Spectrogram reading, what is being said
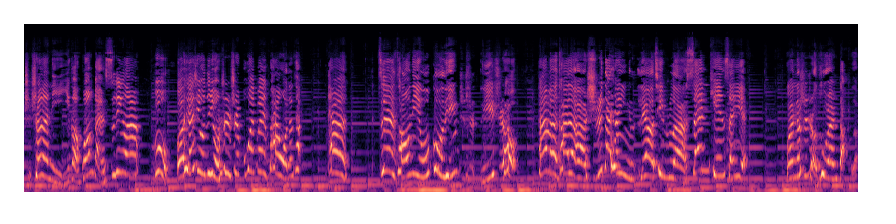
只剩了你一个光杆司令啦？不，我相信我的勇士是不会背叛我的。他他自从你无故离职离职后，他们开了十大箱饮料庆祝了三天三夜。豌豆射手突然倒了，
